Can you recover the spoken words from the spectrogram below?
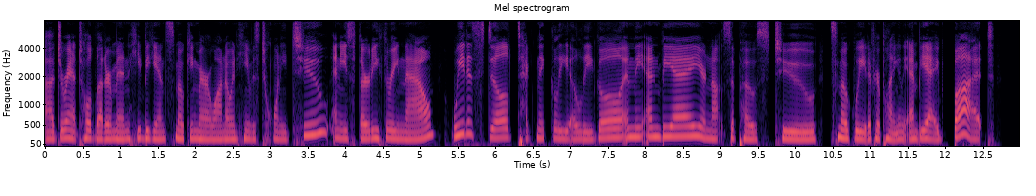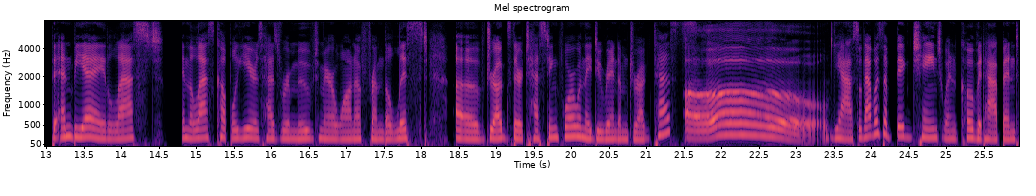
Uh, Durant told Letterman he began smoking marijuana when he was 22 and he's 33 now weed is still technically illegal in the NBA. You're not supposed to smoke weed if you're playing in the NBA, but the NBA last in the last couple years has removed marijuana from the list of drugs they're testing for when they do random drug tests. Oh. Yeah, so that was a big change when COVID happened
